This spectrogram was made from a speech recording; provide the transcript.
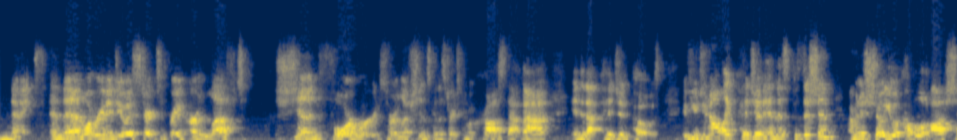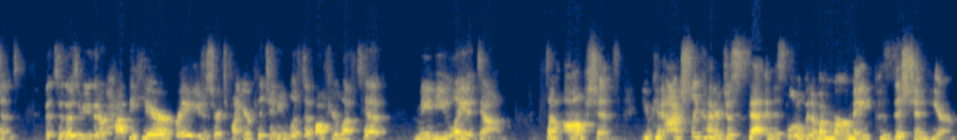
Nice. And then what we're going to do is start to bring our left shin forward. So our left shin is going to start to come across that mat into that pigeon pose. If you do not like pigeon in this position, I'm going to show you a couple of options. But to those of you that are happy here, right, you just start to find your pigeon, you lift up off your left hip, maybe you lay it down. Some options you can actually kind of just set in this little bit of a mermaid position here.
